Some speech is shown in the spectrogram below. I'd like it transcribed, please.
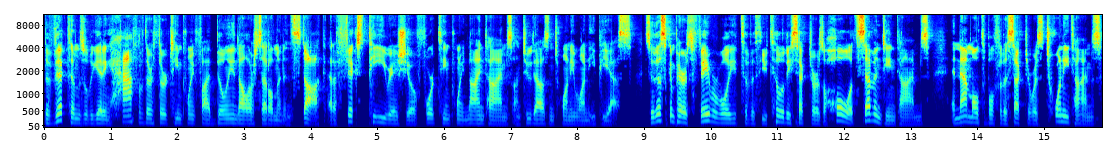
the victims will be getting half of their $13.5 billion settlement in stock at a fixed PE ratio of 14.9 times on 2021 EPS. So this compares favorably to the utility sector as a whole at 17 times, and that multiple for the sector was 20 times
